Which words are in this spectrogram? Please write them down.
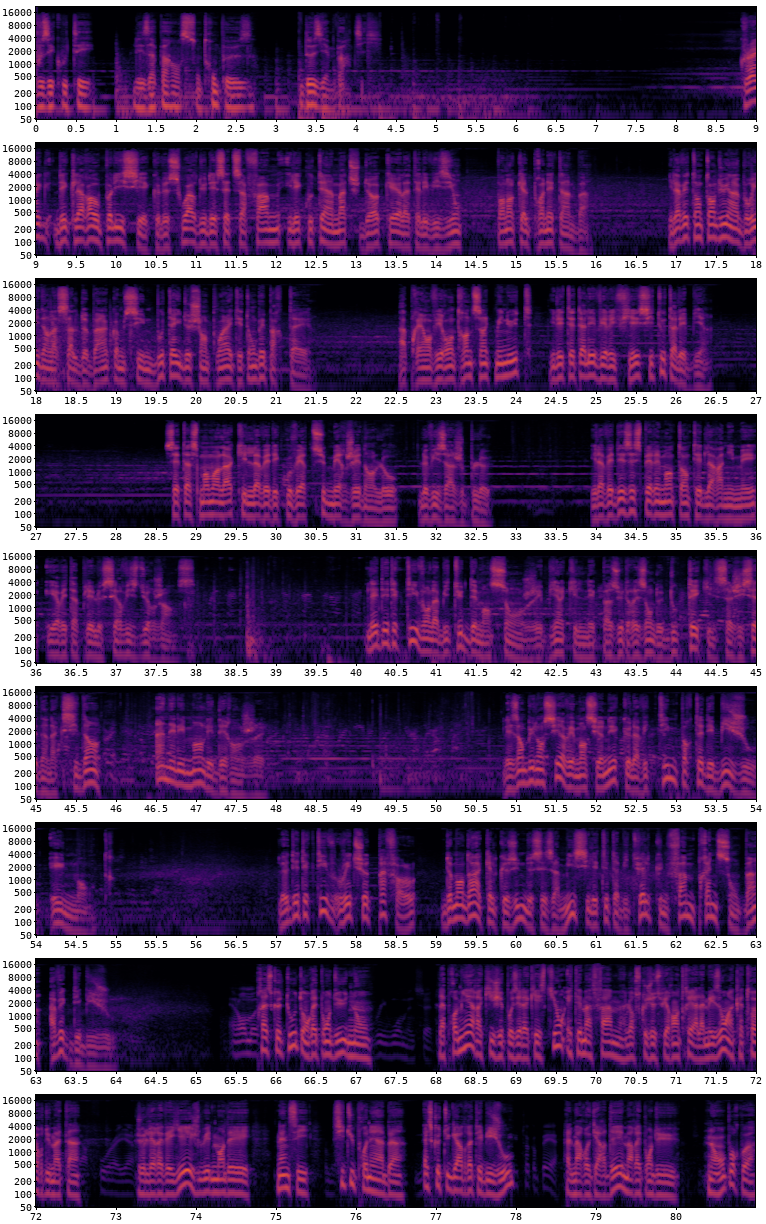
Vous écoutez Les apparences sont trompeuses, deuxième partie. Craig déclara aux policiers que le soir du décès de sa femme, il écoutait un match de hockey à la télévision pendant qu'elle prenait un bain. Il avait entendu un bruit dans la salle de bain comme si une bouteille de shampoing était tombée par terre. Après environ 35 minutes, il était allé vérifier si tout allait bien. C'est à ce moment-là qu'il l'avait découverte submergée dans l'eau, le visage bleu. Il avait désespérément tenté de la ranimer et avait appelé le service d'urgence. Les détectives ont l'habitude des mensonges et bien qu'il n'ait pas eu de raison de douter qu'il s'agissait d'un accident, un élément les dérangeait. Les ambulanciers avaient mentionné que la victime portait des bijoux et une montre. Le détective Richard Peffel demanda à quelques-unes de ses amies s'il était habituel qu'une femme prenne son bain avec des bijoux. Presque toutes ont répondu non. La première à qui j'ai posé la question était ma femme lorsque je suis rentré à la maison à 4 heures du matin. Je l'ai réveillée et je lui ai demandé Nancy, si tu prenais un bain, est-ce que tu garderais tes bijoux? Elle m'a regardé et m'a répondu Non, pourquoi?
